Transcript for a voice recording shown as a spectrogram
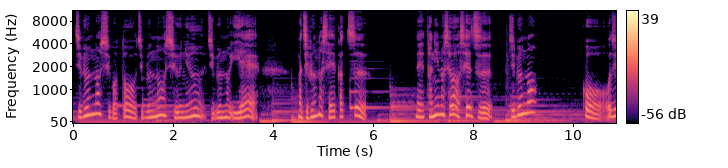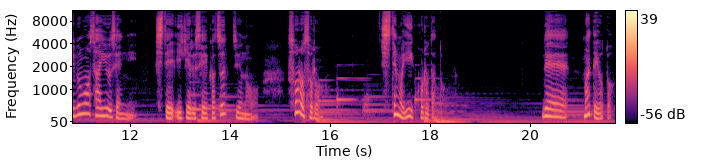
自分の仕事、自分の収入、自分の家、まあ、自分の生活、で、他人の世話をせず、自分の、こう、自分を最優先にしていける生活っていうのを、そろそろしてもいい頃だと。で、待てよと。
